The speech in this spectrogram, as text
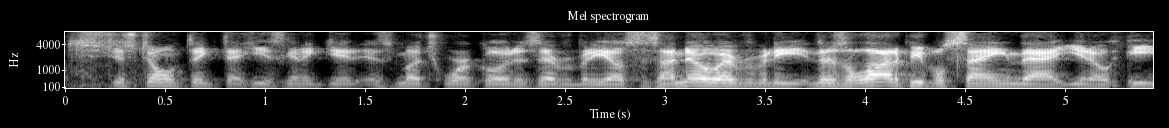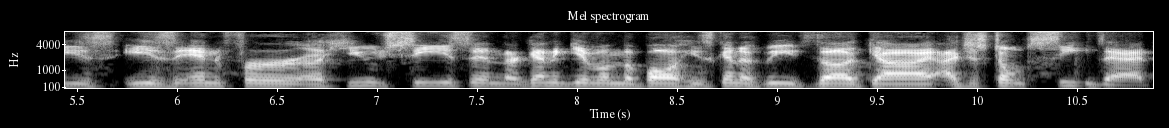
just don't think that he's going to get as much workload as everybody else is. I know everybody. There's a lot of people saying that you know he's he's in for a huge season. They're going to give him the ball. He's going to be the guy. I just don't see that.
